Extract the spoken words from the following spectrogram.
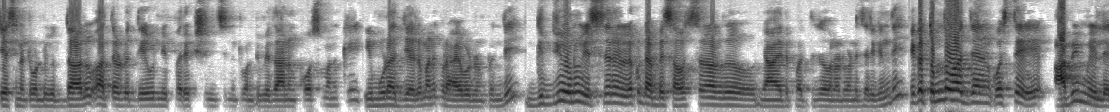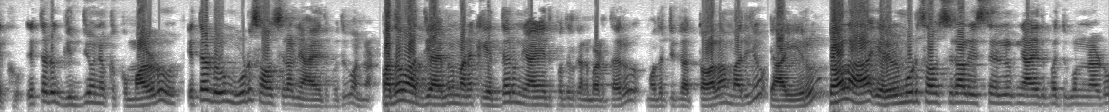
చేసినటువంటి యుద్ధాలు అతడు దేవుడిని పరీక్షించినటువంటి విధానం కోసం మనకి ఈ మూడు అధ్యాయులు మనకు రాయబడి ఉంటుంది. గిద్యోను ఇస్రాయలకు డెబ్బై సంవత్సరాలు న్యాయాధిపతిగా ఉండడం జరిగింది. ఇక తొమ్మిదవ అధ్యాయానికి వస్తే అభిమేలకు ఇతడు గిద్యోని యొక్క కుమారుడు ఇతడు మూడు సంవత్సరాల న్యాయాధిపతిగా ఉన్నాడు. పదవ అధ్యాయంలో మనకి ఇద్దరు న్యాయాధిపతులు కనబడతారు. మొదటిగా తోల మరియు యాయిరు. తోల ఇరవై మూడు సంవత్సరాలు ఇస్రాయేల్కు న్యాయాధిపతిగా ఉన్నాడు.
